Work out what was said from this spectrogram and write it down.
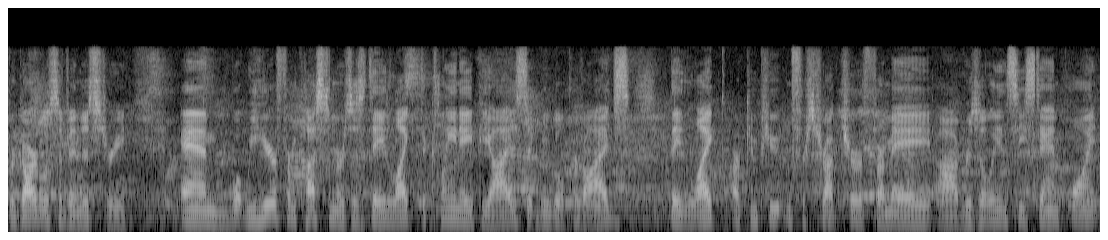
regardless of industry. And what we hear from customers is they like the clean APIs that Google provides. They like our compute infrastructure from a uh, resiliency standpoint,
